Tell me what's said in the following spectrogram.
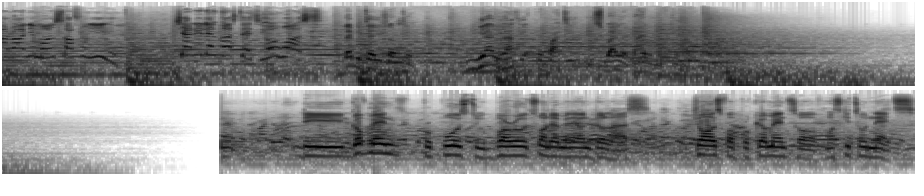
ọ̀rọ̀ ni mò ń sọ fún yín ṣe ní Lagos State yóò worst. Let me tell you something. Where you have your property is where your mind will be. the government proposed to borrow $200 million just for procurement of mosquito nets.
